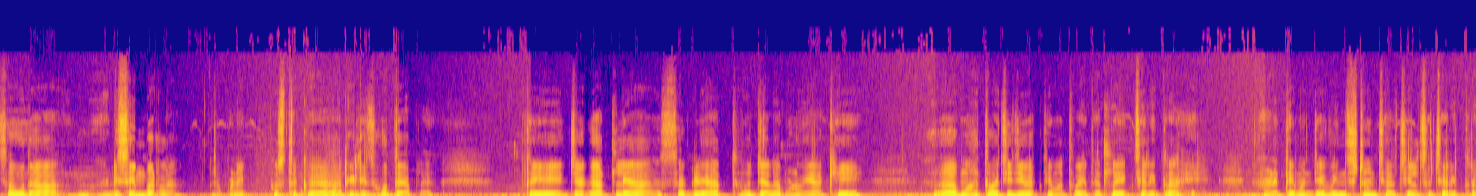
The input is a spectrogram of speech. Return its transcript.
चौदा डिसेंबरला आपण एक पुस्तक रिलीज होतं आहे आपल्या ते जगातल्या सगळ्यात ज्याला म्हणूया की महत्त्वाची जी व्यक्तिमत्व आहे त्यातलं एक चरित्र आहे. आणि ते म्हणजे विन्स्टन चर्चिलचं चरित्र.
